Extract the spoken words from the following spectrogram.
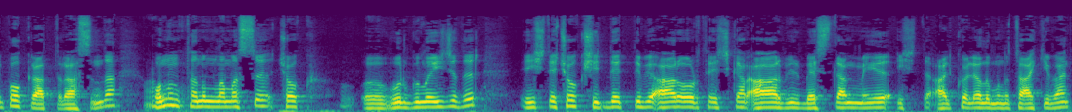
Hipokrat'tır aslında. Onun tanımlaması çok e, vurgulayıcıdır. E İşte çok şiddetli bir ağrı ortaya çıkar. Ağır bir beslenmeyi, işte alkol alımını takiben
